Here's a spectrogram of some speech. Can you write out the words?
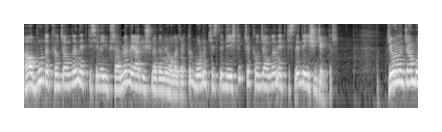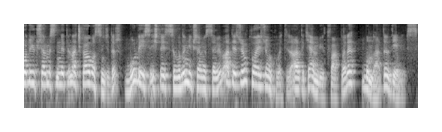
Ama burada kılcallığın etkisiyle yükselme veya düşmede ne olacaktır? Borunun kesiti değiştikçe kılcallığın etkisi de değişecektir. Civanın cam borda yükselmesinin nedeni açık hava basıncıdır. Burada ise işte sıvının yükselmesi sebebi adezyon kohezyon kuvvetidir. Aradaki en büyük farkları bunlardır diyebiliriz.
